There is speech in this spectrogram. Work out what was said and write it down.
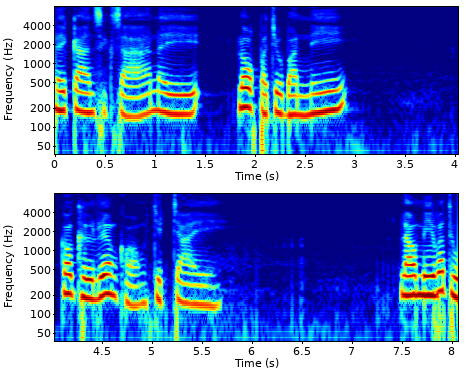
ในการศึกษาในโลกปัจจุบันนี้ ก็คือเรื่องของจิตใจ เรามีวัตถุ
